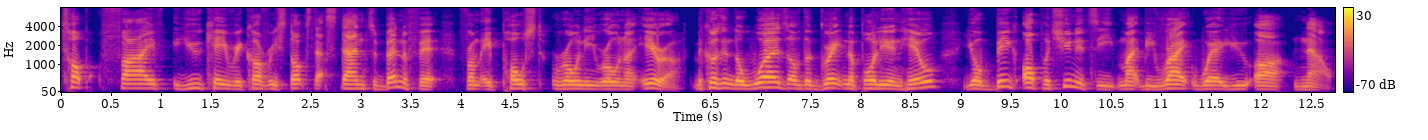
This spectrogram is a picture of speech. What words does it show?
top 5 UK recovery stocks that stand to benefit from a post-Roni Rona era. Because in the words of the great Napoleon Hill, your big opportunity might be right where you are now.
